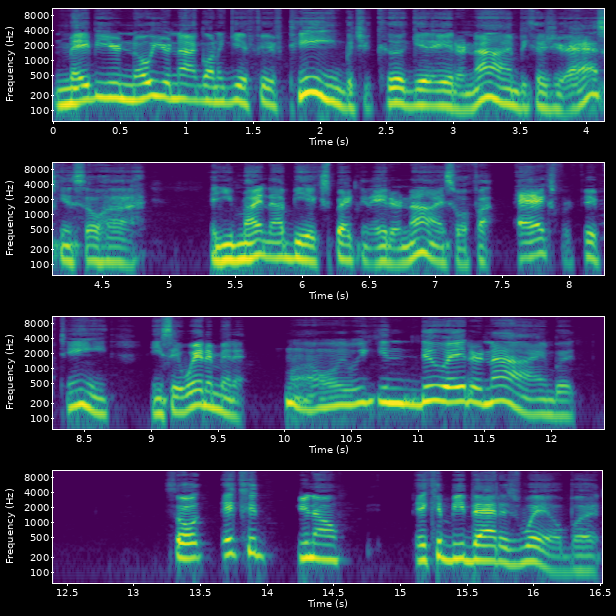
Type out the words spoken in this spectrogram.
Maybe you know you're not going to get 15, but you could get eight or nine because you're asking so high. And you might not be expecting eight or nine. So if I ask for 15, you say, wait a minute, well, we can do eight or nine, but so it could, you know, it could be that as well. But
